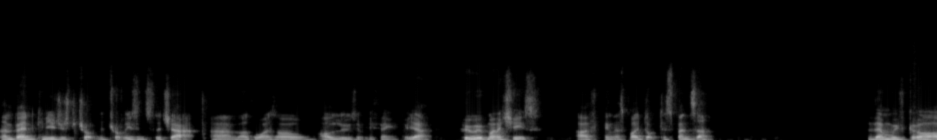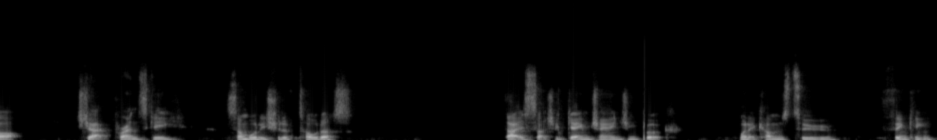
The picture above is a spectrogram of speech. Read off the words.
and Ben, can you just drop drop these into the chat? Um, otherwise, I'll I'll lose everything. But yeah, who moved my cheese? I think that's by Dr. Spencer. Then we've got Jack Pransky. Somebody should have told us. That is such a game changing book when it comes to thinking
